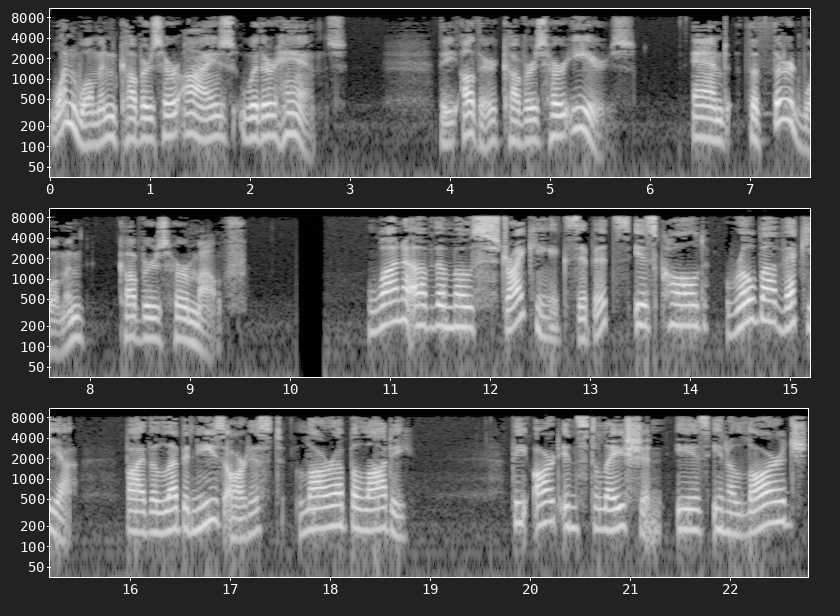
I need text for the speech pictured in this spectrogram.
One woman covers her eyes with her hands. The other covers her ears. And the third woman covers her mouth. One of the most striking exhibits is called Roba Vecchia by the Lebanese artist Lara Baladi. The art installation is in a large,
